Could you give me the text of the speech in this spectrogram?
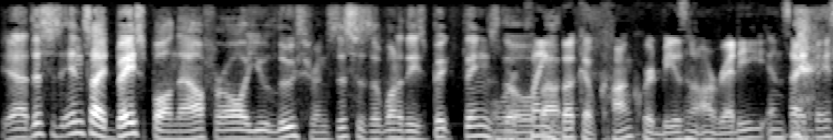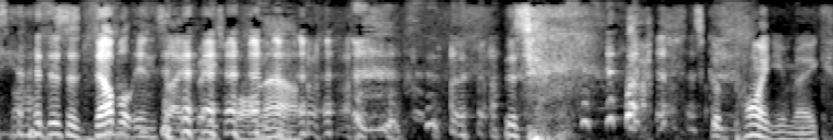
Yeah, this is inside baseball now for all you Lutherans. This is a, one of these big things, Well, though. we're playing about- Book of Concord B, isn't already inside baseball? this is double inside baseball now. this, that's a good point you make.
